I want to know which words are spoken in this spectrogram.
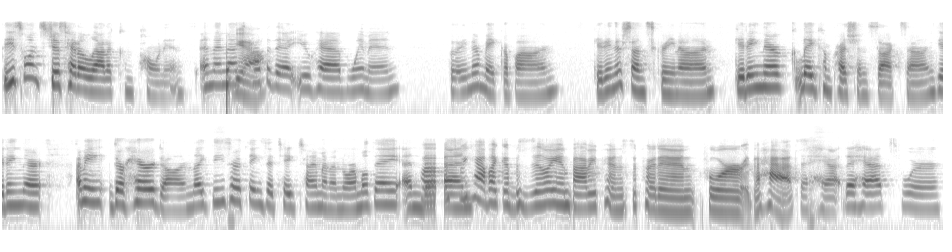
These ones just had a lot of components. And then on Yeah. top of that, you have women putting their makeup on, getting their sunscreen on, getting their leg compression socks on, getting their, I mean, their hair done. Like these are things that take time on a normal day. And Plus, then we had like a bazillion bobby pins to put in for the hats. the hat, the hats were,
